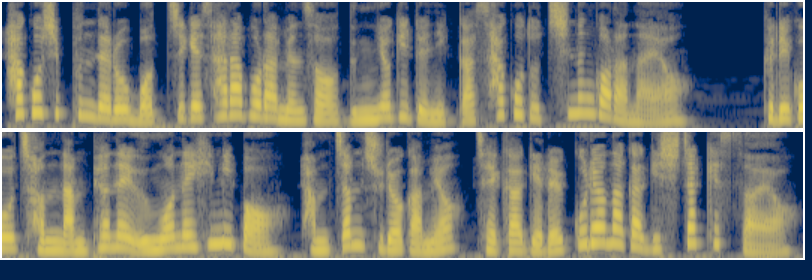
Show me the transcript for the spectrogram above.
하고 싶은 대로 멋지게 살아보라면서 능력이 되니까 사고도 치는 거라나요. 그리고 전 남편의 응원에 힘입어 밤잠 줄여가며 제 가게를 꾸려나가기 시작했어요.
